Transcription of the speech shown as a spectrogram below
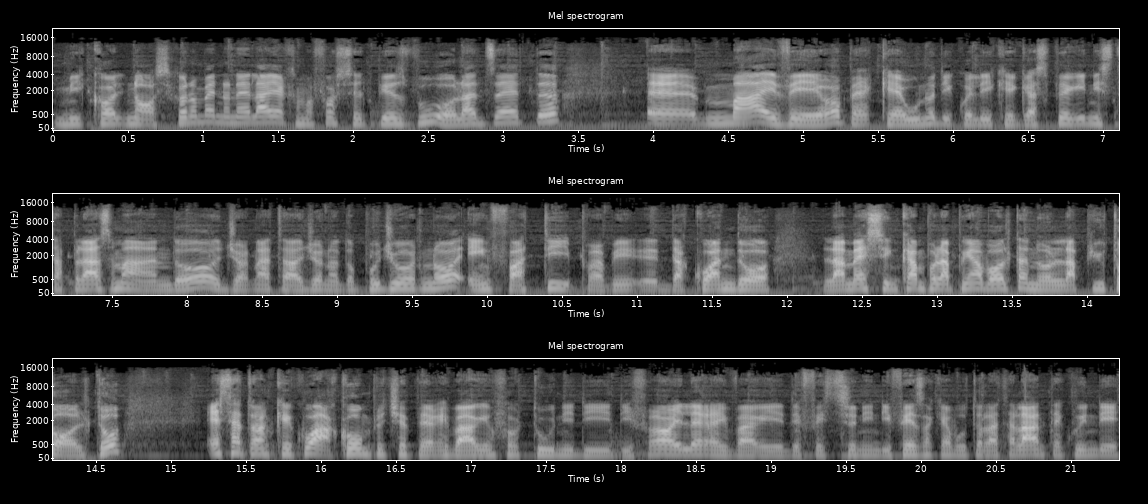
mi cogli- No, secondo me non è l'Ajax, ma forse il PSV o la Z. eh, ma è vero perché è uno di quelli che Gasperini sta plasmando giornata giorno dopo giorno e infatti proprio eh, da quando l'ha messo in campo la prima volta non l'ha più tolto. È stato anche qua complice per i vari infortuni di, di Freuler, i vari defezioni in difesa che ha avuto l'Atalanta e quindi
